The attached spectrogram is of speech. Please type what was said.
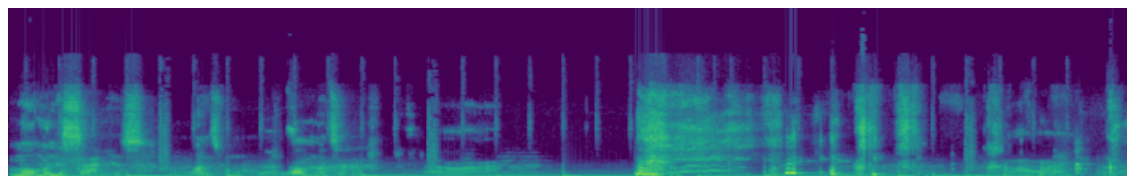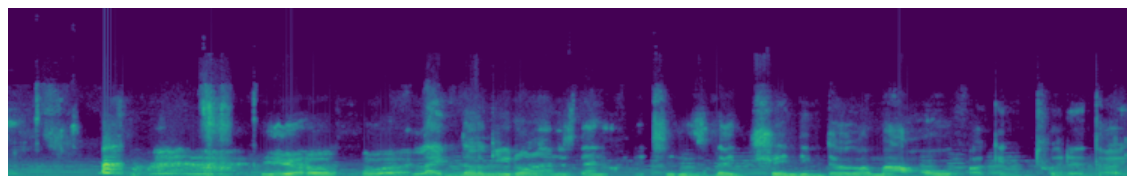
moment of silence. Once more, one more time. Uh, uh, Yo, like dog, you don't understand how this shit is like trending, dog, on my whole fucking Twitter, dog.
